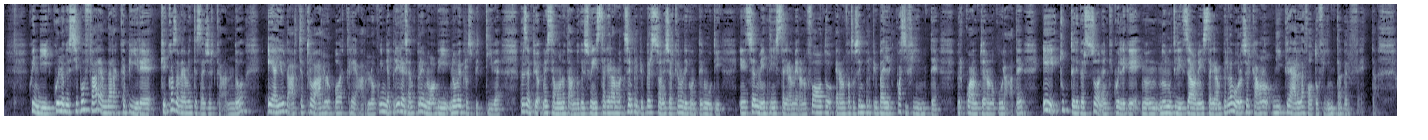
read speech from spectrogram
Quindi quello che si può fare è andare a capire che cosa veramente stai cercando e aiutarti a trovarlo o a crearlo, quindi aprire sempre nuovi, nuove prospettive. Per esempio, noi stiamo notando che su Instagram sempre più persone cercano dei contenuti. Inizialmente Instagram erano foto, erano foto sempre più belle, quasi finte per quanto erano curate, e tutte le persone, anche quelle che non, non utilizzavano Instagram per lavoro, cercavano di creare la foto finta perfetta.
